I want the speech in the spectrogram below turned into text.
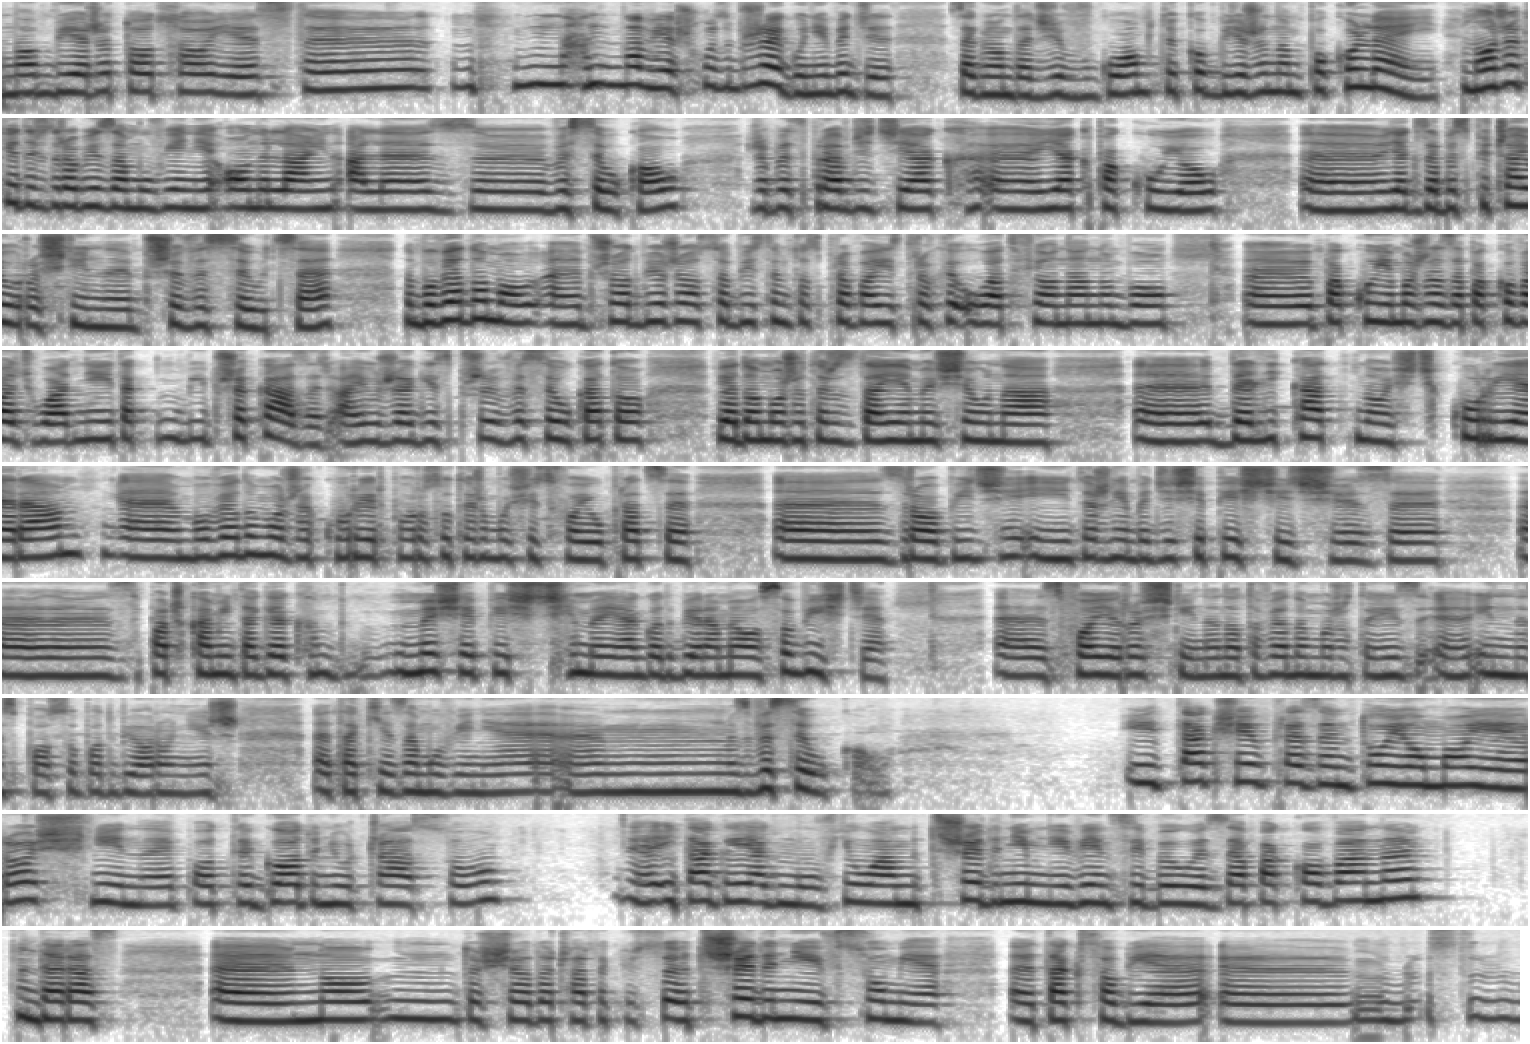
no, bierze to, co jest e, na, na wierzchu z brzegu. Nie będzie zaglądać w głąb, tylko bierze nam po kolei. Może kiedyś zrobię zamówienie online, ale z wysyłką, żeby sprawdzić, jak, e, jak pakują, e, jak zabezpieczają rośliny przy wysyłce. No bo wiadomo, e, przy odbiorze osobistym to sprawa jest trochę ułatwiona, no bo e, pakuje, można zapakować ładnie i tak i przekazać, a już jak jest przy wysyłka, to wiadomo, że też zdajemy się na e, delikatność kuriera, e, bo wiadomo, że kurier po prostu też musi swoją pracę e, zrobić i też nie będzie się pieścić z, e, z paczkami tak jak my się pieścimy, jak odbieramy osobiście swoje rośliny, no to wiadomo, że to jest inny sposób odbioru niż takie zamówienie z wysyłką. I tak się prezentują moje rośliny po tygodniu czasu. E, I tak jak mówiłam, trzy dni mniej więcej były zapakowane. Teraz no, mm, do środa, czwartek, już, e, trzy dni w sumie e, tak sobie, e,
